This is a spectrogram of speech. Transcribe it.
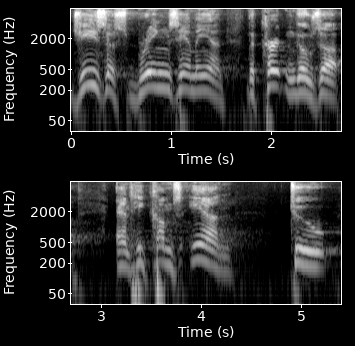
Jesus brings him in. The curtain goes up, and he comes in to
